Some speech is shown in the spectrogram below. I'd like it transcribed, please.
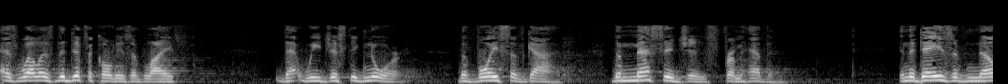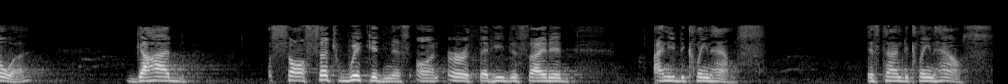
as well as the difficulties of life that we just ignore. The voice of God, the messages from heaven. In the days of Noah, God saw such wickedness on earth that he decided, I need to clean house. It's time to clean house.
